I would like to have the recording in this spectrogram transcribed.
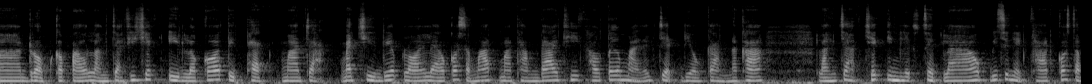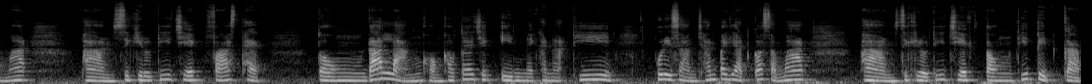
มาดรอปกระเป๋าหลังจากที่เช็คอิน แล้วก็ติดแท็กมาจากแมชชีนเรียบร้อยแล้วก็สามารถมาทำได้ที่เคาน์เตอร์หมายเลข 7 เดียวกันนะคะ หลังจากเช็คอินเสร็จแล้ว Business Card ก็สามารถผ่าน Security Check Fast Tag ตรงด้านหลังของเคาน์เตอร์เช็คอินในขณะที่ผู้โดยสารชั้นประหยัดก็สามารถผ่าน Security Check ตรงที่ติดกับ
